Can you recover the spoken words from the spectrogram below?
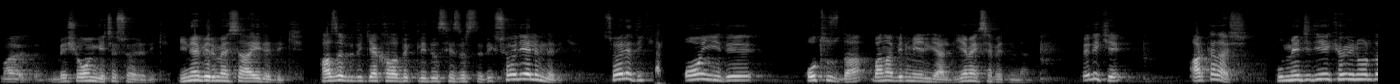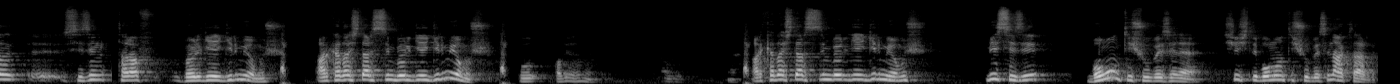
Maalesef. 5'i 10 geçe söyledik. Yine bir mesai dedik. Hazır dedik yakaladık Little Caesars dedik. Söyleyelim dedik. Söyledik. 17.30'da bana bir mail geldi yemek sepetinden. Dedi ki arkadaş bu Mecidiye köyün orada e, sizin taraf bölgeye girmiyormuş. Arkadaşlar sizin bölgeye girmiyormuş. Bu alıyor değil mi? Arkadaşlar sizin bölgeye girmiyormuş. Biz sizi Bomonti şubesine, Şişli Bomonti şubesine aktardık.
